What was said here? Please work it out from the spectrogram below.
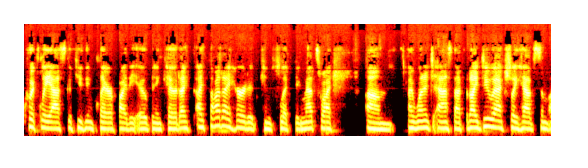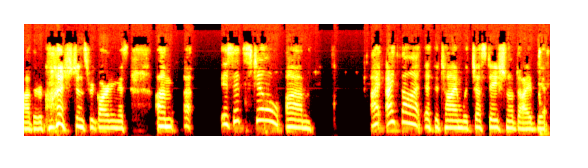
quickly ask if you can clarify the opening code. I, I thought I heard it conflicting. That's why um, I wanted to ask that, but I do actually have some other questions regarding this. Um, uh, is it still, um, I, I, thought at the time with gestational diabe-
